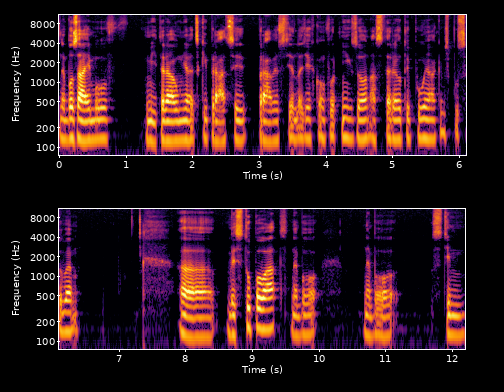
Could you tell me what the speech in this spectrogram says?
nebo zájmů v teda umělecký práci právě z těchto těch komfortních zón a stereotypů nějakým způsobem uh, vystupovat nebo, nebo s tím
